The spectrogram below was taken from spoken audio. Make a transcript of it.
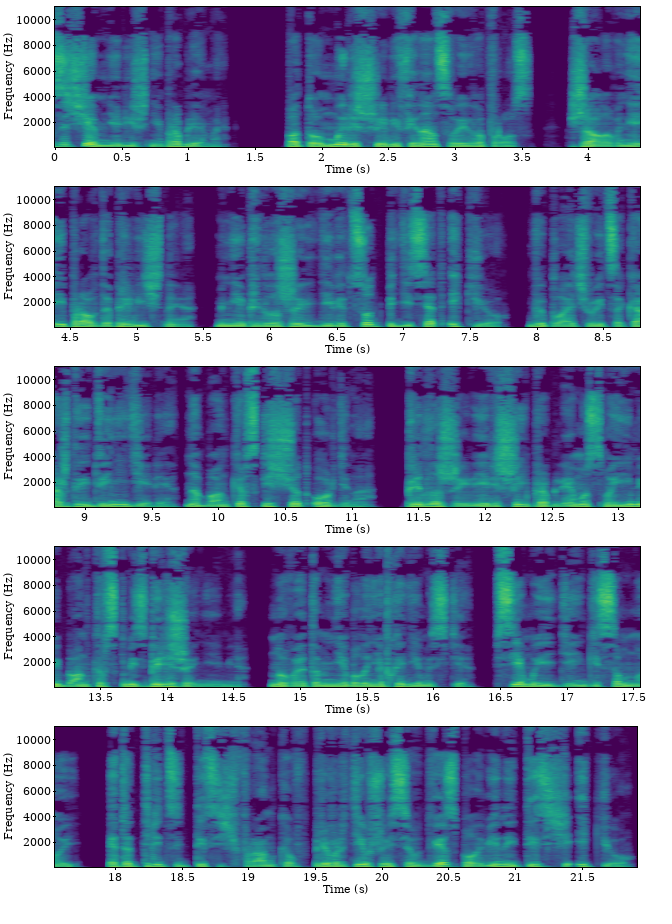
Зачем мне лишние проблемы? Потом мы решили финансовый вопрос. Жалование и правда приличное. Мне предложили 950 EQ. Выплачивается каждые две недели на банковский счет ордена. Предложили решить проблему с моими банковскими сбережениями. Но в этом не было необходимости. Все мои деньги со мной. Это 30 тысяч франков, превратившиеся в 2500 EQ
